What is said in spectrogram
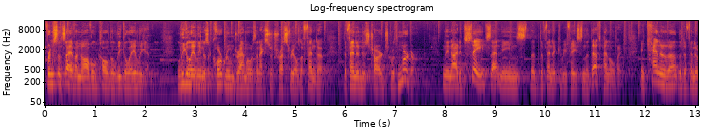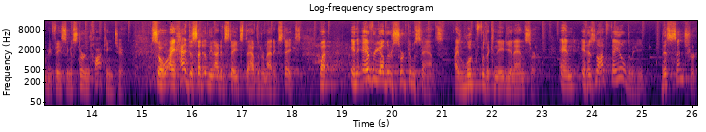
For instance, I have a novel called Illegal Alien. Legal Alien is a courtroom drama with an extraterrestrial defendant. Defendant is charged with murder. In the United States, that means the defendant could be facing the death penalty. In Canada, the defendant would be facing a stern talking to. So I had to set it in the United States to have the dramatic stakes. But in every other circumstance, I look for the Canadian answer. And it has not failed me this century.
